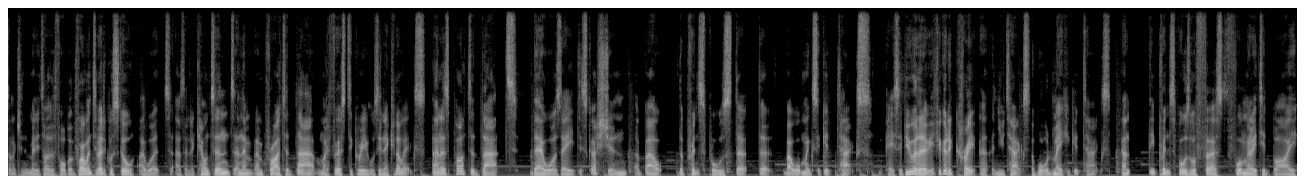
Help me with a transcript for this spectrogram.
I mentioned it many times before, but before I went to medical school, I worked as an accountant, and then and prior to that, my first degree was in economics. And as part of that, there was a discussion about the principles that, that about what makes a good tax. Okay, so if you were to, if you're going to create a, a new tax, what would make a good tax? And the principles were first formulated by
